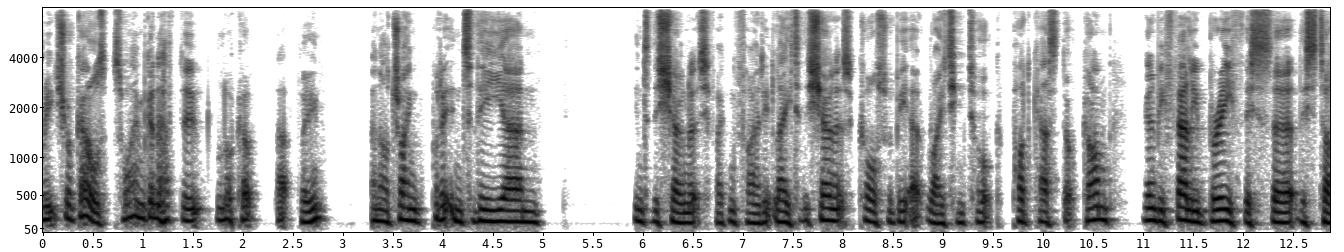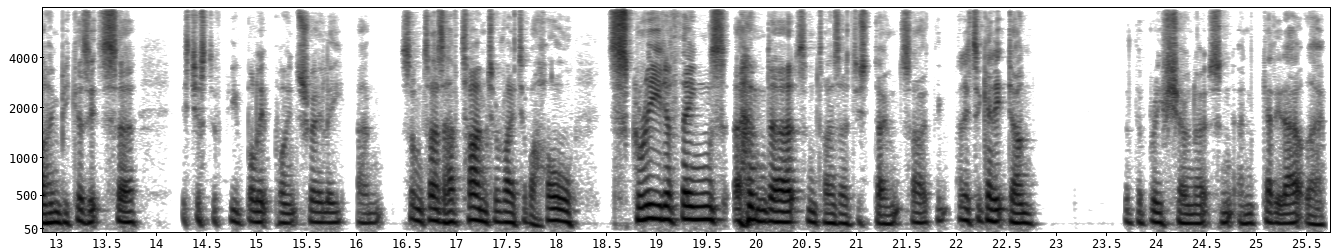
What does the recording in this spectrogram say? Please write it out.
reach your goals. So I'm going to have to look up that for you, and I'll try and put it into the um, into the show notes if I can find it later. The show notes, of course, will be at writingtalkpodcast.com. I'm going to be fairly brief this uh, this time because it's uh, it's just a few bullet points really. And sometimes I have time to write up a whole screed of things, and uh, sometimes I just don't. So I think better to get it done with the brief show notes and, and get it out there.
